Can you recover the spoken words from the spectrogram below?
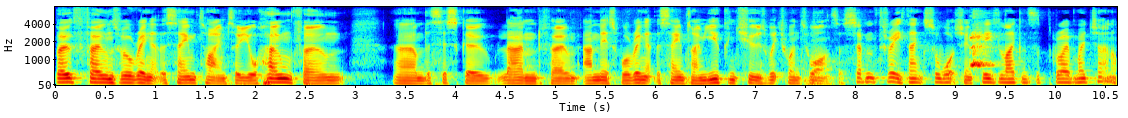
both phones will ring at the same time. So your home phone, um, the Cisco land phone, and this will ring at the same time. You can choose which one to answer. Seven three. Thanks for watching. Please like and subscribe my channel.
